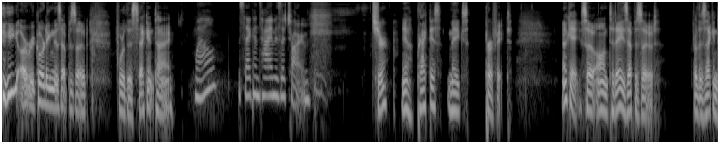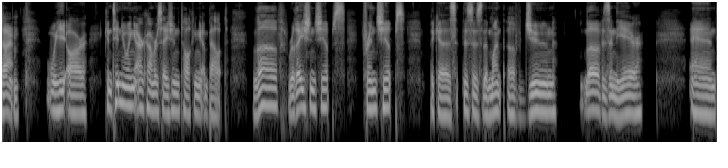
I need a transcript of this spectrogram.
we are recording this episode for the second time. Well, second time is a charm. Sure. Yeah. Practice makes perfect. Okay. So, on today's episode, for the second time, we are continuing our conversation talking about love, relationships, friendships, because this is the month of June. Love is in the air. And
